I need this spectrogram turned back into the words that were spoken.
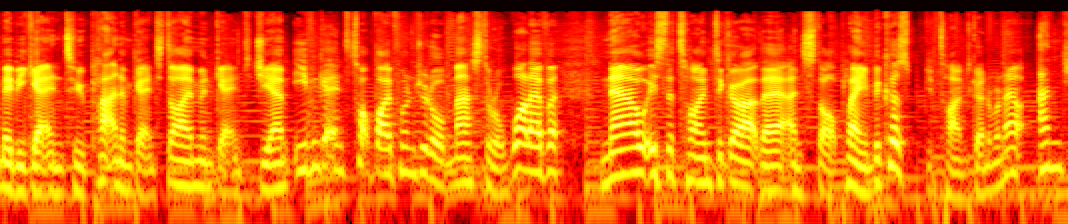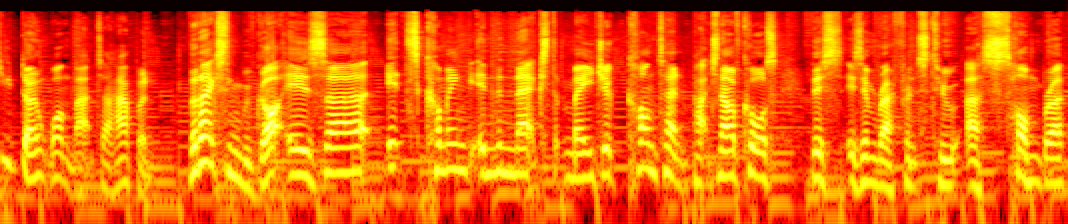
maybe get into Platinum, get into Diamond, get into GM, even get into Top 500 or Master or whatever, now is the time to go out there and start playing because your time's going to run out and you don't want that to happen. The next thing we've got is uh, it's coming in the next major content patch. Now, of course, this is in reference to a Sombra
